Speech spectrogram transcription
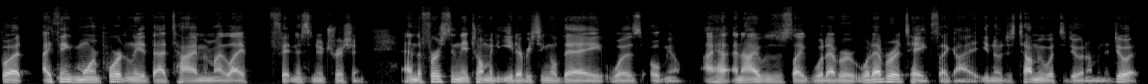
but i think more importantly at that time in my life fitness and nutrition. And the first thing they told me to eat every single day was oatmeal. I had and i was just like whatever whatever it takes like i you know just tell me what to do and i'm going to do it.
